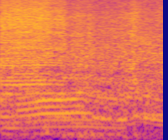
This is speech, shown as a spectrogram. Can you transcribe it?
come on.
